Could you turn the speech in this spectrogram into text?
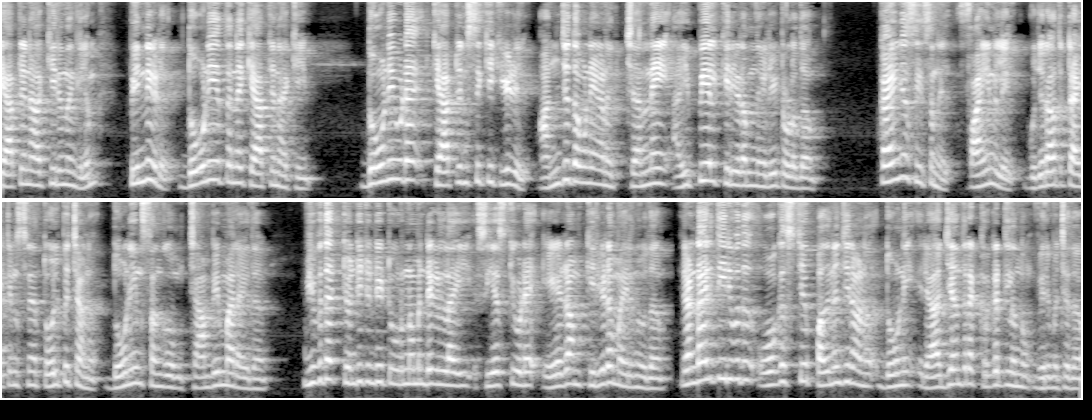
ക്യാപ്റ്റനാക്കിയിരുന്നെങ്കിലും പിന്നീട് ധോണിയെ തന്നെ ക്യാപ്റ്റനാക്കി. ധോണിയുടെ ക്യാപ്റ്റൻസിക്ക് കീഴിൽ അഞ്ച് തവണയാണ് ചെന്നൈ ഐ പി എൽ കിരീടം നേടിയിട്ടുള്ളത്. കഴിഞ്ഞ സീസണിൽ ഫൈനലിൽ ഗുജറാത്ത് ടൈറ്റൻസിനെ തോൽപ്പിച്ചാണ് ധോണിയും സംഘവും ചാമ്പ്യന്മാരായത്. വിവിധ ട്വന്റി ട്വന്റി ടൂർണമെന്റുകളിലായി സി എസ് കെയുടെ ഏഴാം കിരീടമായിരുന്നു ഇത്. രണ്ടായിരത്തി ഇരുപത് ഓഗസ്റ്റ് പതിനഞ്ചിനാണ് ധോണി രാജ്യാന്തര ക്രിക്കറ്റിൽ നിന്നും വിരമിച്ചത്.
